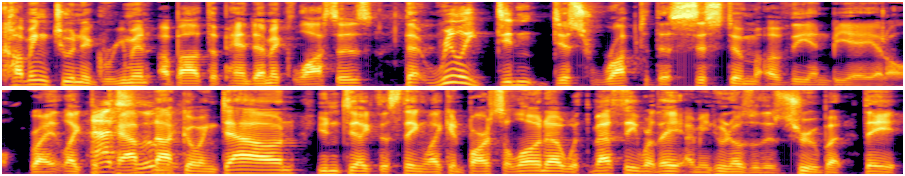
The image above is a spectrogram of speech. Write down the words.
coming to an agreement about the pandemic losses that really didn't disrupt the system of the NBA at all, right? Like the Absolutely. cap not going down. You didn't see like this thing like in Barcelona with Messi where they, I mean, who knows whether it's true, but they,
